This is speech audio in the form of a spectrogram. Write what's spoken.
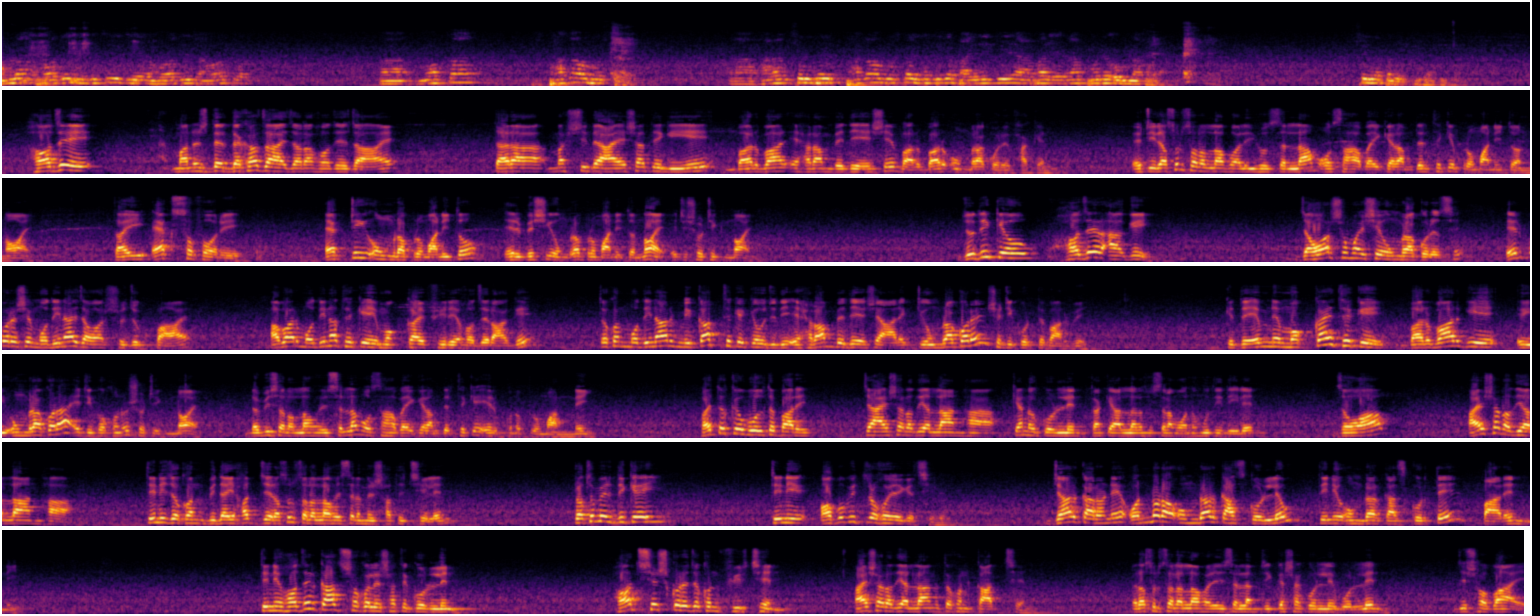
আমরা হজে দেখেছি যে হজে যাওয়ার পর মক্কা থাকা অবস্থায় হারাম শরীফে থাকা অবস্থায় এখান থেকে বাইরে গিয়ে আবার এরাম করে ওমরা করা। সে ব্যাপারে একটু হজে মানুষদের দেখা যায় যারা হজে যায়, তারা মসজিদে আয়েশাতে গিয়ে বারবার এহরাম বেঁধে এসে বারবার উমরা করে থাকেন। এটি রাসুল সাল্লাহ আলী হুসাল্লাম ও সাহাবাই কেরামদের থেকে প্রমাণিত নয়। তাই এক সফরে একটি উমরা প্রমাণিত, এর বেশি উমরা প্রমাণিত নয়, এটি সঠিক নয়। যদি কেউ হজের আগে যাওয়ার সময় সে উমরা করেছে, এরপরে সে মদিনায় যাওয়ার সুযোগ পায়, আবার মদিনা থেকে মক্কায় ফিরে হজের আগে তখন মদিনার মিকাত থেকে কেউ যদি এহরাম বেঁধে এসে আরেকটি উমরা করে, সেটি করতে পারবে। কিন্তু এমনি মক্কায় থেকে বারবার গিয়ে এই উমরা করা, এটি কখনো সঠিক নয়। নবী সাল্লাম ও সাহাবাই কেরামদের থেকে এর কোনো প্রমাণ নেই। হয়তো কেউ বলতে পারে যে আয়সা রাদি আল্লাহ কেন করলেন, তাকে আল্লাহ রসুলাম অনুমতি দিলেন। জবাব আয়সা রাদি আল্লাহ তিনি যখন বিদায় হজ্জে রসুল সাল্লাহ সাল্লামের সাথে ছিলেন প্রথমের দিকেই তিনি অপবিত্র হয়ে গেছিলেন, যার কারণে অন্যরা উমরার কাজ করলেও তিনি উমরার কাজ করতে পারেননি। তিনি হজের কাজ সকলের সাথে করলেন। হজ শেষ করে যখন ফিরছেন আয়সা রাজি আল্লাহ তখন কাঁদছেন। রসুল সাল্লাহ সাল্লাম জিজ্ঞাসা করলে বললেন, যে সবাই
